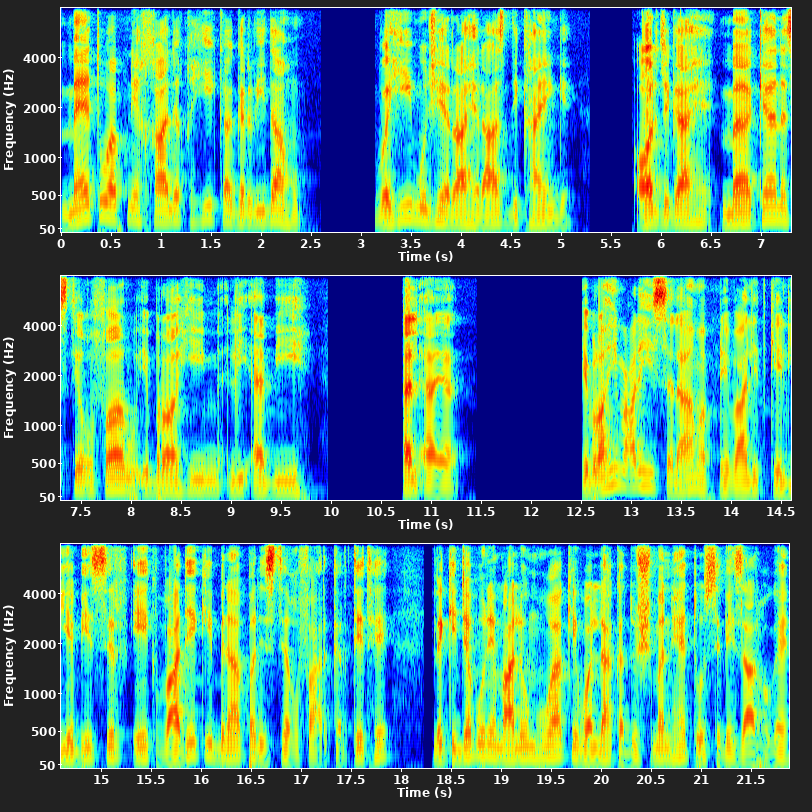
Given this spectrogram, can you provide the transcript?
میں تو اپنے خالق ہی کا گرویدہ ہوں، وہی مجھے راہ راست دکھائیں گے۔ اور جگہ ہے میں کین استغفار ابراہیم لی ابی الآیات۔ ابراہیم علیہ السلام اپنے والد کے لیے بھی صرف ایک وعدے کی بنا پر استغفار کرتے تھے، لیکن جب انہیں معلوم ہوا کہ وہ اللہ کا دشمن ہے تو اس سے بیزار ہو گئے۔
